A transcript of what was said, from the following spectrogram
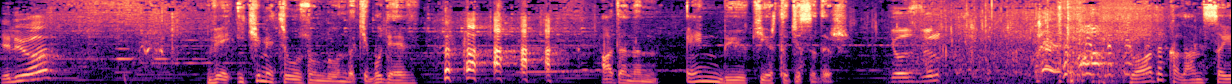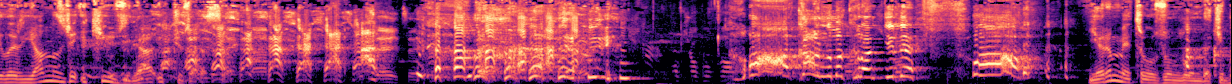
Geliyor. ve 2 metre uzunluğundaki bu dev adanın en büyük yırtıcısıdır. Gözlüğün Doğada kalan sayıları yalnızca 200 ila 300 arası. Aa karnıma kramp girdi. Aa! Yarım metre uzunluğundaki bu-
